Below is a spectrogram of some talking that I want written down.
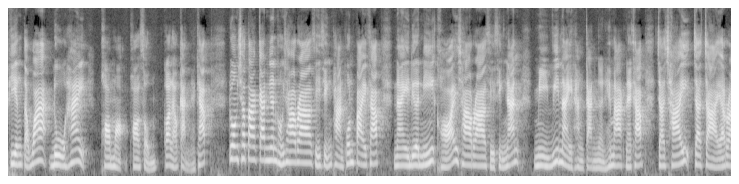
เพียงแต่ว่าดูให้พอเหมาะพอสมก็แล้วกันนะครับ ดวงชะตาการเงินของชาวราศีสิงห์ผ่านพ้นไปครับ ในเดือนนี้ขอให้ชาวราศีสิงห์นั้น มีวินัยทางการเงินให้มากนะครับ จะใช้จะจ่ายอะไร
